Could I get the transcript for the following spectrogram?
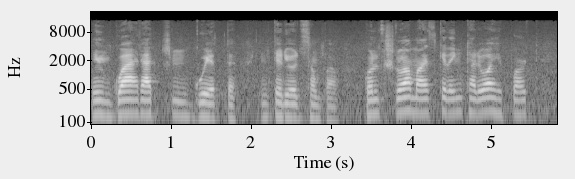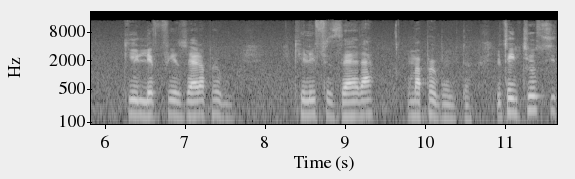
em Guaratingueta, interior de São Paulo. Quando tirou a máscara, encarou a repórter que lhe fizera, que lhe fizera uma pergunta e sentiu-se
